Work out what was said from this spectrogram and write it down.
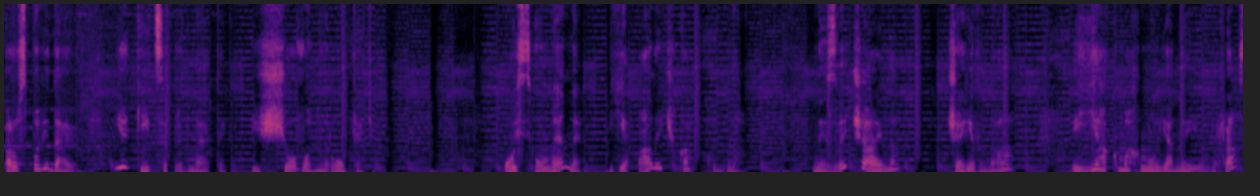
розповідають, які це предмети і що вони роблять. Ось у мене є паличка одна. Незвичайна, чарівна. Як махну я нею враз,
